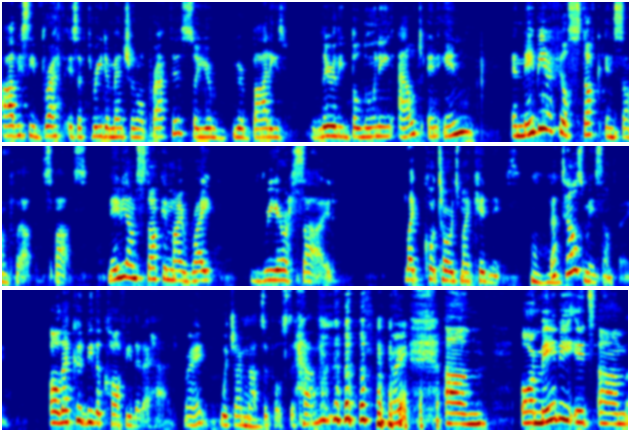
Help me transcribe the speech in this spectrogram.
obviously breath is a three dimensional practice, so your your body's literally ballooning out and in, and maybe I feel stuck in some spots. Maybe I'm stuck in my right rear side like towards my kidneys. Mm-hmm. That tells me something. Oh, that could be the coffee that I had, right? Which I'm mm. not supposed to have, right? um, or maybe it's um,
